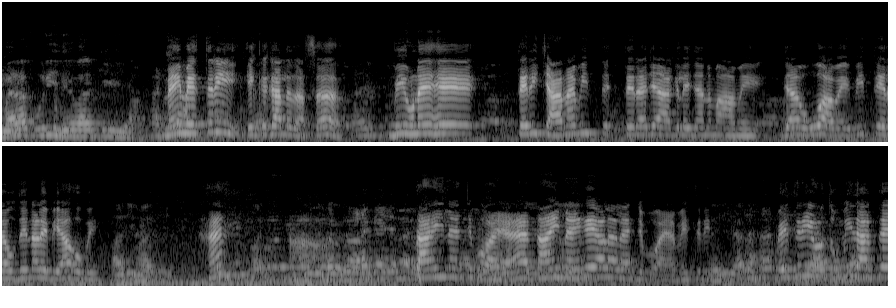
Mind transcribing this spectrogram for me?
ਮੈਂ ਤਾਂ ਪੂਰੀ ਸੇਵਾ ਰੱਖੀ ਹੋਈ ਆ। ਨਹੀਂ ਮਿਸਤਰੀ ਇੱਕ ਗੱਲ ਦੱਸ। ਵੀ ਹੁਣ ਇਹ ਤੇਰੀ ਚਾਹਨਾ ਵੀ ਤੇ- ਤੇਰਾ ਜੇ ਅਗਲੇ ਜਨਮ ਆਵੇ ਜਾਂ ਉਹ ਆਵੇ ਵੀ ਤੇਰਾ ਉਹਦੇ ਨਾਲੇ ਵਿਆਹ ਹੋਵੇ। ਹਾਂਜੀ ਹਾਂਜੀ। ਹੈ? ਤਾਂ ਹੀ ਲੰਚ ਪਵਾਇਆ ਤਾਂ ਹੀ ਮਹਿੰਗੇ ਵਾਲਾ ਲੰਚ ਪਵਾਇਆ ਮਿਸਤਰੀ। ਮਿਸਤਰੀ ਹੁਣ ਤੂੰ ਵੀ ਦੱਸ ਦੇ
